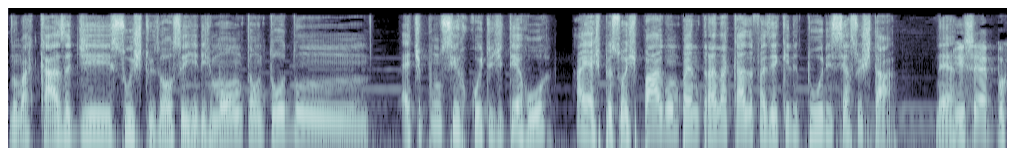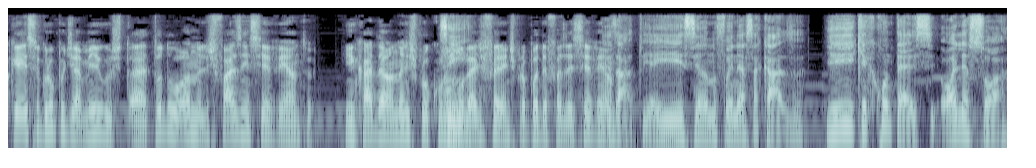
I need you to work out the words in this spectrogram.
numa casa de sustos, ou seja, eles montam todo um é tipo um circuito de terror. Aí as pessoas pagam para entrar na casa, fazer aquele tour e se assustar, né? Isso é porque esse grupo de amigos, é, todo ano eles fazem esse evento. E em cada ano eles procuram Sim. um lugar diferente pra poder fazer esse evento. Exato. E aí esse ano foi nessa casa. E aí o que que acontece? Olha só,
